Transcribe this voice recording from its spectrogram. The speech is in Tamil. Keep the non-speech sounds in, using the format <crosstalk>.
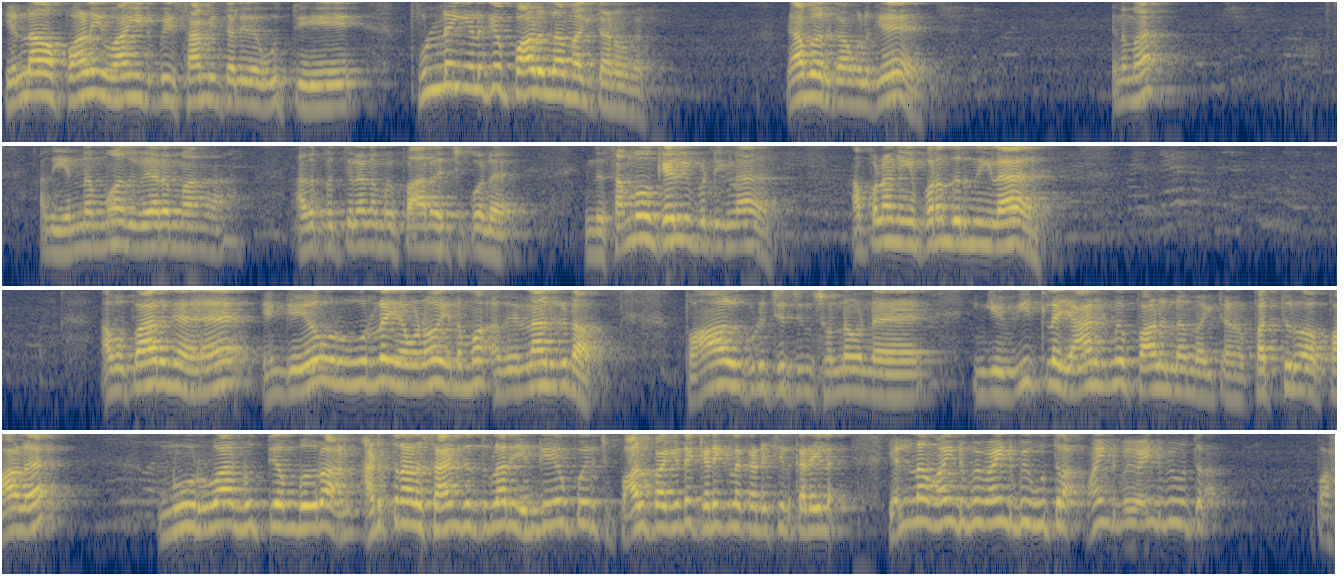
எல்லா பாலையும் வாங்கிட்டு போய் சாமி தலையில் ஊற்றி பிள்ளைங்களுக்கே பால் இல்லாமல் ஆக்கிட்டானுங்க ஞாபகம் இருக்கா உங்களுக்கு? என்னம்மா? அது என்னமோ அது வேறம்மா. அதை பற்றிலாம் நம்ம இப்போ ஆராய்ச்சி போல. இந்த சம்பவம் கேள்விப்பட்டீங்களா? அப்போல்லாம் நீங்கள் பிறந்திருந்தீங்களா? அப்போ பாருங்க எங்கேயோ ஒரு ஊரில் எவனோ என்னமோ அது எல்லாம் இருக்கட்டும். பால் குடிச்சிருச்சுன்னு சொன்ன உடனே இங்கே வீட்டில் யாருக்குமே பால் இல்லாமல் ஆகிட்டாங்க பத்து ரூபா பாலை நூறுரூவா நூற்றி ஐம்பது ரூபா அடுத்த நாள் சாயந்தரத்துக்குள்ளார எங்கேயோ போயிடுச்சு பால் பாக்கெட்டே கிடைக்கல கடைசியில் கடையில். எல்லாம் வாங்கிட்டு போய் வாங்கிட்டு போய் ஊற்றுறான் வாங்கிட்டு போய் வாங்கிட்டு போய் ஊற்றுறான் பா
